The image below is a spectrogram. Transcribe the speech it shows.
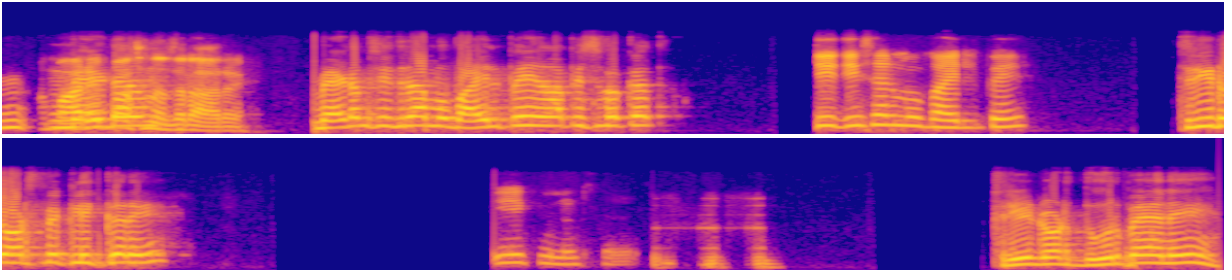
हमारे पास मैडम नज़र आ रहा है। मैडम सिद्रा मोबाइल पे हैं आप इस वक्त? जी जी सर मोबाइल पे। थ्री डॉट्स पे क्लिक करें। एक मिनट सर। थ्री डॉट दूर पे है नहीं?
